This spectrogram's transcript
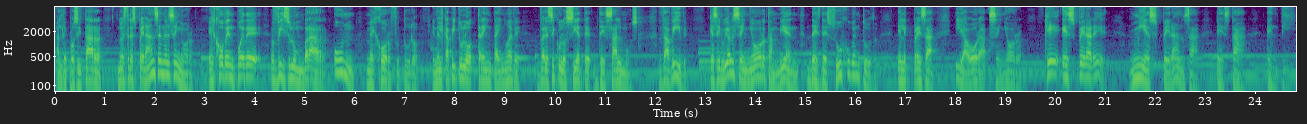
Al depositar nuestra esperanza en el Señor, el joven puede vislumbrar un mejor futuro. En el capítulo 39, versículo 7 de Salmos, David, que sirvió al Señor también desde su juventud, él expresa, y ahora, Señor, ¿qué esperaré? Mi esperanza está en ti.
